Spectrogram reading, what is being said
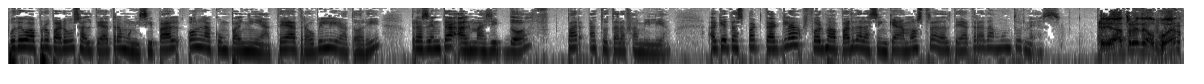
podeu apropar-vos al Teatre Municipal on la companyia Teatre Obligatori presenta el Màgic d'Oz per a tota la família. Aquest espectacle forma part de la cinquena mostra del Teatre de Montornès. Teatro del bueno.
